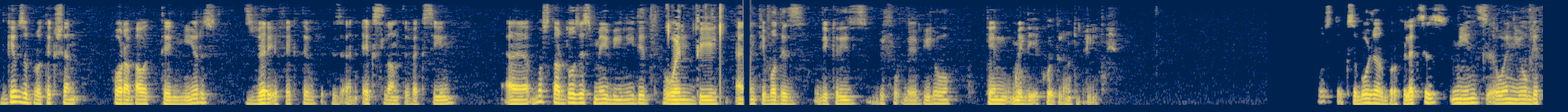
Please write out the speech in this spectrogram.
It gives protection for about 10 years. It's very effective. It is an excellent vaccine. Uh, booster doses may be needed when the antibodies decrease before, below 10 milliequivalent per liter. Post-exposure prophylaxis means when you get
